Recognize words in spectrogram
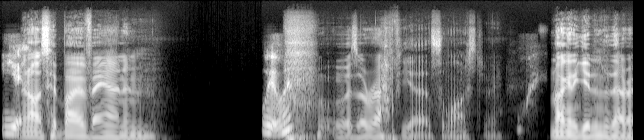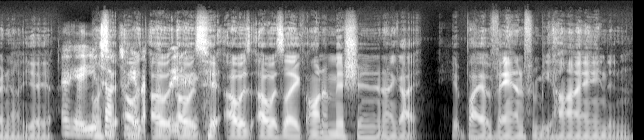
yeah. And I was hit by a van and Wait, what? it was a wrap. Yeah, it's a long story. I'm not gonna get into that right now. Yeah, yeah. Okay, I you talk to I me was, about I was, later. I was hit. I was I was like on a mission and I got hit by a van from behind and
